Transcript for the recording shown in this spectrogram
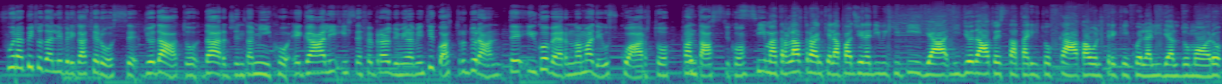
Fu rapito dalle Brigate Rosse, Diodato, D'Argent, Amico e Gali il 6 febbraio 2024 durante il governo Amadeus IV. Fantastico. Sì, ma tra l'altro anche la pagina di Wikipedia di Diodato è stata ritoccata, oltre che quella lì di Aldo Moro.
